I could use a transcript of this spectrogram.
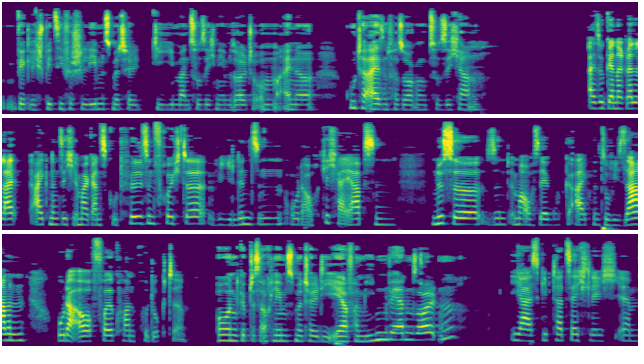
wirklich spezifische Lebensmittel, die man zu sich nehmen sollte, um eine gute Eisenversorgung zu sichern. Also generell eignen sich immer ganz gut Hülsenfrüchte wie Linsen oder auch Kichererbsen. Nüsse sind immer auch sehr gut geeignet, sowie Samen oder auch Vollkornprodukte. Und gibt es auch Lebensmittel, die eher vermieden werden sollten? Ja, es gibt tatsächlich ähm,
